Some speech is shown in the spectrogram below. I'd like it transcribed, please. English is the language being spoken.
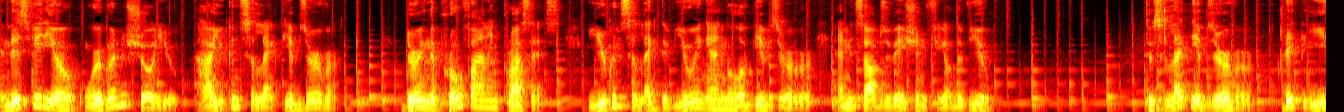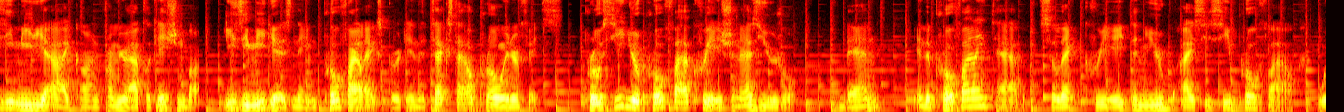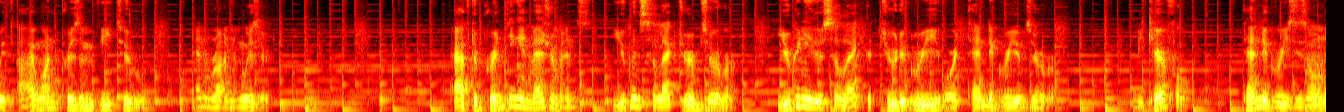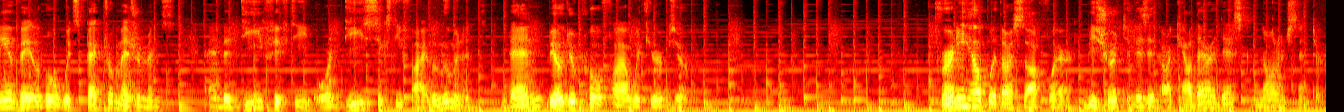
In this video, we're going to show you how you can select the observer. During the profiling process, you can select the viewing angle of the observer and its observation field of view. To select the observer, click the Easy Media icon from your application bar. Easy Media is named Profile Expert in the Textile Pro interface. Proceed your profile creation as usual. Then, in the Profiling tab, select Create a new ICC profile with i1 Prism V2 and run Wizard. After printing in measurements, you can select your observer. You can either select a 2 degree or a 10 degree observer. Be careful, 10 degrees is only available with spectral measurements and a D50 or D65 illuminant. Then build your profile with your observer. For any help with our software, be sure to visit our Caldera Desk Knowledge Center.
